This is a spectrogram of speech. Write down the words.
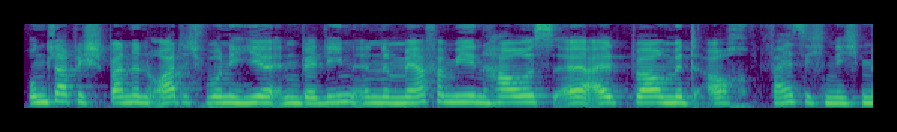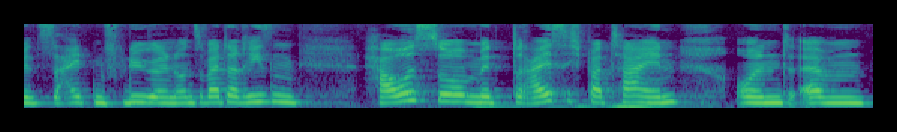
unglaublich spannenden Ort. Ich wohne hier in Berlin in einem Mehrfamilienhaus, äh, Altbau mit auch, weiß ich nicht, mit Seitenflügeln und so weiter, riesen Haus so mit 30 Parteien und ähm,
